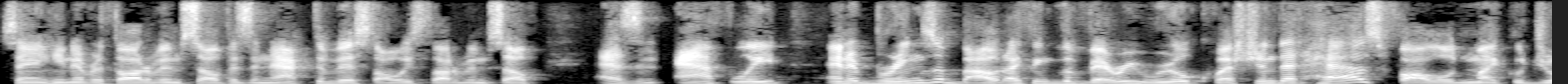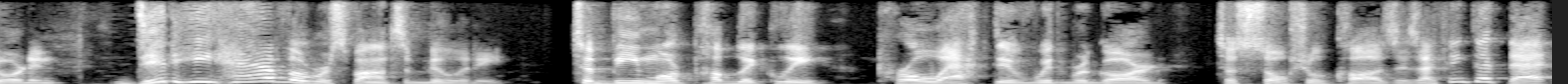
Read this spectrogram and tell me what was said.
saying he never thought of himself as an activist, always thought of himself as an athlete. And it brings about, I think, the very real question that has followed Michael Jordan. Did he have a responsibility to be more publicly proactive with regard to social causes? I think that that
